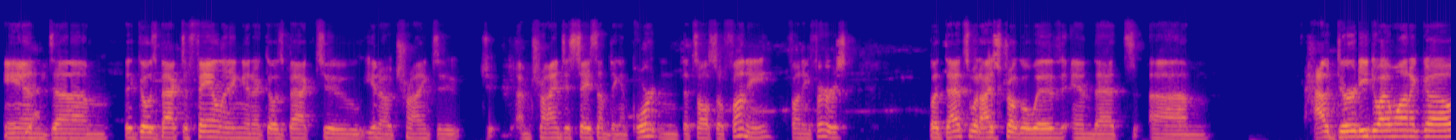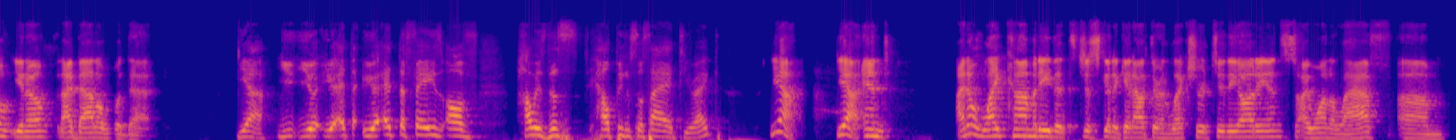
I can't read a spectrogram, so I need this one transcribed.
and yeah. um, it goes back to failing and it goes back to you know trying to I'm trying to say something important that's also funny, funny first. But that's what I struggle with, and that um, how dirty do I want to go? You know, I battle with that. Yeah, you you you're at the, you're at the phase of how is this helping society, right? Yeah, yeah, and I don't like comedy that's just going to get out there and lecture to the audience. I want to laugh. Um,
